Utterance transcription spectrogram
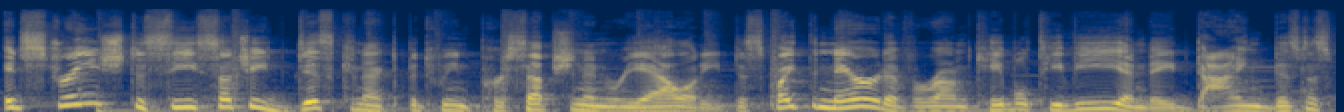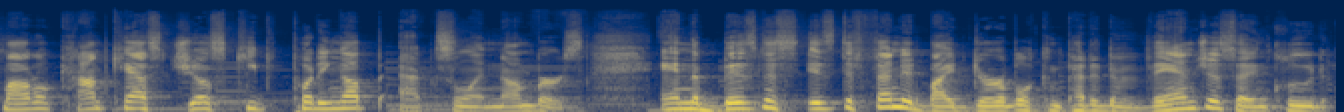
It's strange to see such a disconnect between perception and reality. Despite the narrative around cable TV and a dying business model, Comcast just just keeps putting up excellent numbers. And the business is defended by durable competitive advantages that include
